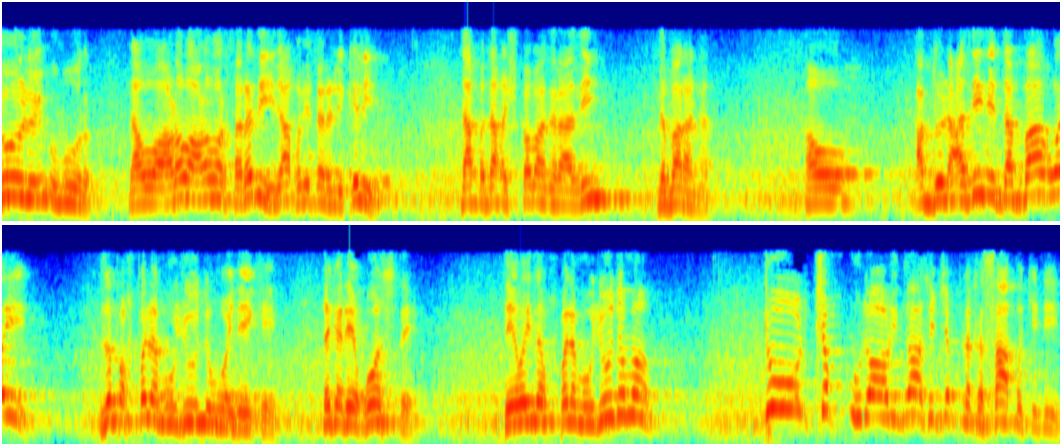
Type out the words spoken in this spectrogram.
لولي امور دا واړه واړه ور سره دي دا خو دې سره لیکلي دا په دغه شپه باندې راځي د برنه او عبد العزيز دباغ وای زه په خپل موجود وای دی کې دغه دی غوس دی دی وای زه خپل موجود ما ټول چپ ولاري داسې چپ لکه ساپ کې ني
